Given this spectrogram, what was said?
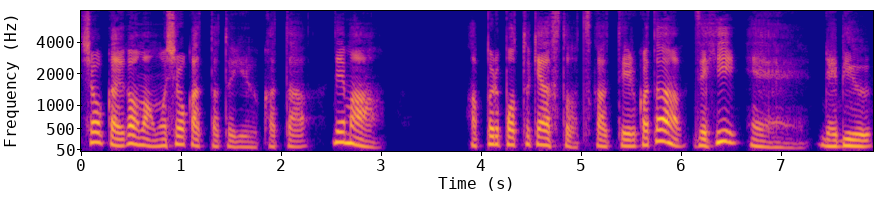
紹介がまあ面白かったという方で、まあ、Apple Podcast を使っている方は、ぜひ、レビュー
